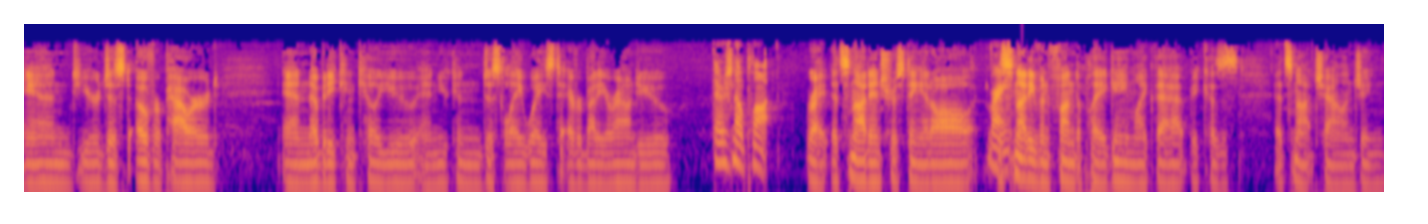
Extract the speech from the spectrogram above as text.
and you're just overpowered and nobody can kill you and you can just lay waste to everybody around you. There's no plot. Right. It's not interesting at all. Right. It's not even fun to play a game like that because it's not challenging.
